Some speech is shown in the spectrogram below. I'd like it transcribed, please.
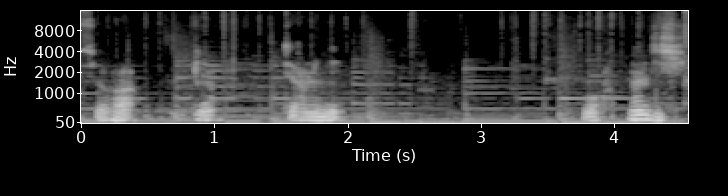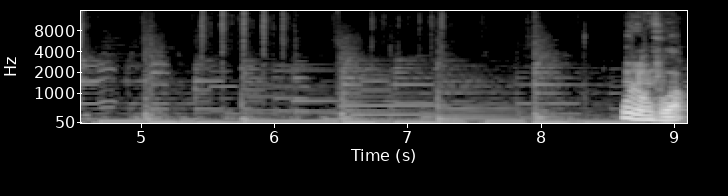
Sera bien terminé pour lundi. On l'envoie.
